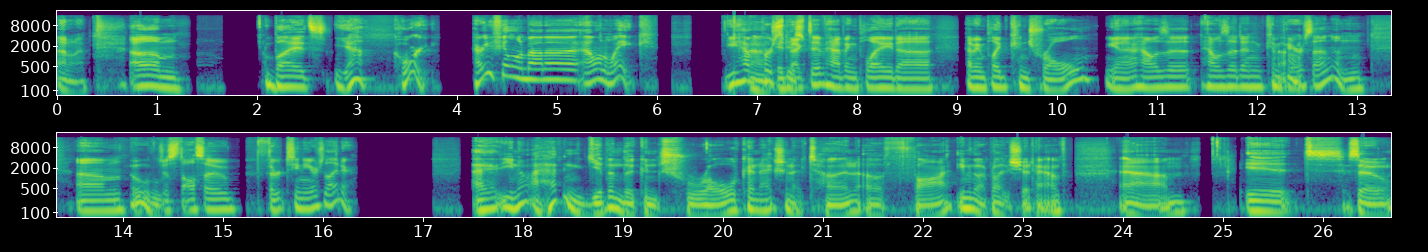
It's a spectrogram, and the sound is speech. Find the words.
I don't know. Um, but yeah, Corey, how are you feeling about uh, Alan Wake? You have is- perspective, having played uh, having played Control. You know how is it? How is it in comparison? And um, Oh, just also thirteen years later. I, you know, I haven't given the control connection a ton of thought, even though I probably should have. Um, it so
